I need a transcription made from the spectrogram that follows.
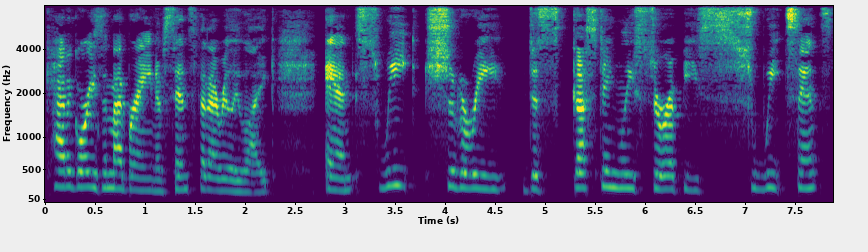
categories in my brain of scents that I really like and sweet, sugary, disgustingly syrupy, sweet scents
